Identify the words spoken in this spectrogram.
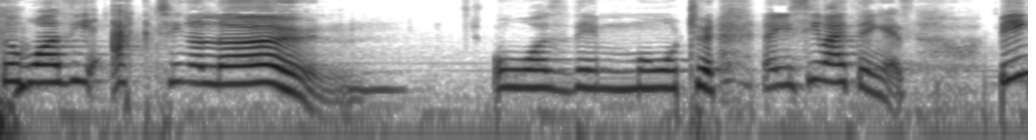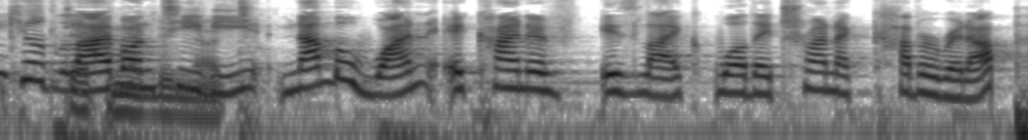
So was he acting alone? Or was there more to it? Now you see my thing is being killed live on Definitely TV, number one, it kind of is like, well, they're trying to cover it up.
